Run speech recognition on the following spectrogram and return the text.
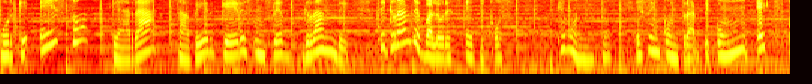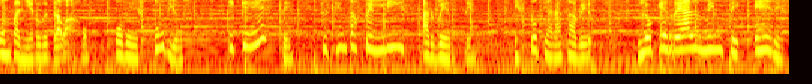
porque eso te hará saber que eres un ser grande, de grandes valores éticos. Qué bonito es encontrarte con un ex compañero de trabajo o de estudios y que éste se sienta feliz al verte. Esto te hará saber lo que realmente eres.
